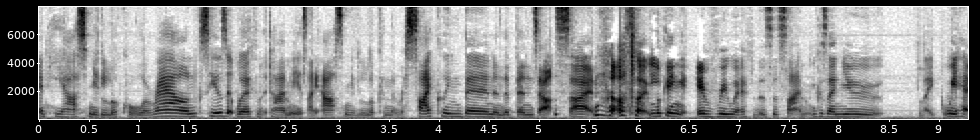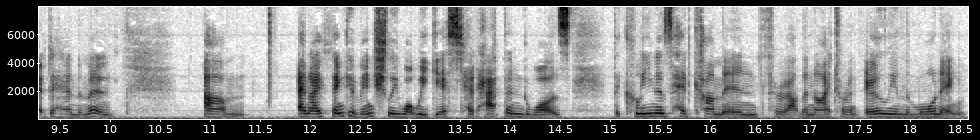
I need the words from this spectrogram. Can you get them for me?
and he asked me to look all around because he was at work at the time. And he's like asked me to look in the recycling bin and the bins outside, and I was like looking everywhere for this assignment because I knew like we had to hand them in. Um, and I think eventually what we guessed had happened was the cleaners had come in throughout the night or early in the morning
